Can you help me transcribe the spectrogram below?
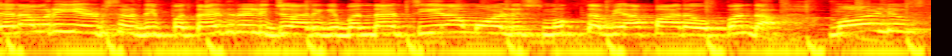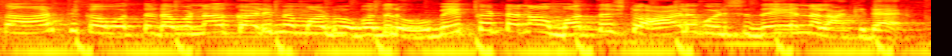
ಜನವರಿ ಎರಡು ಸಾವಿರದ ಇಪ್ಪತ್ತೈದರಲ್ಲಿ ಜಾರಿಗೆ ಬಂದ ಚೀನಾ ಮಾಲ್ಡೀವ್ಸ್ ಮುಕ್ತ ವ್ಯಾಪಾರ ಒಪ್ಪಂದ ಮಾಲ್ಡೀವ್ಸ್ನ ಆರ್ಥಿಕ ಒತ್ತಡವನ್ನು ಕಡಿಮೆ ಮಾಡುವ ಬದಲು ಬಿಕ್ಕಟ್ಟನ್ನು ಮತ್ತಷ್ಟು ಆಳಗೊಳಿಸಿದೆ ಎನ್ನಲಾಗಿದೆ.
